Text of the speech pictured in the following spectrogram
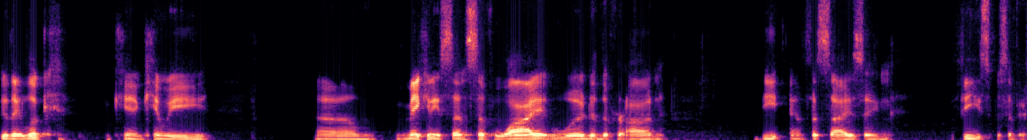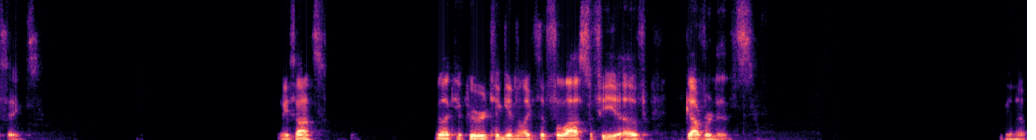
do they look can can we um, make any sense of why would the Quran be emphasizing these specific things? Any thoughts? Like if we were to get like the philosophy of governance, you know,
